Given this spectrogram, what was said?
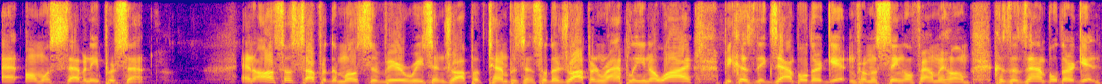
at almost 70 percent and also suffered the most severe recent drop of 10%. So they're dropping rapidly. You know why? Because the example they're getting from a single family home. Because the example they're getting,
